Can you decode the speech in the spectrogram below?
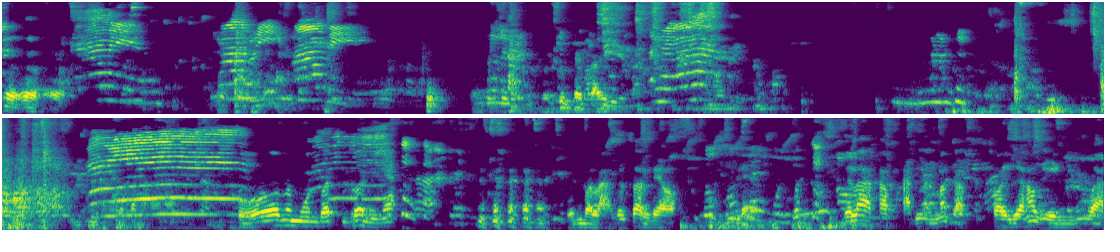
เออเออเออ ขึ้นไกลๆโอ้มันมูลเบิดเบิดนี่างเนี่ยเป็นบลาก็สั้นแล้วนี่แหละเวลาขับขันนั่นมันกับคอยเรือเฮาเองนี่ว่า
